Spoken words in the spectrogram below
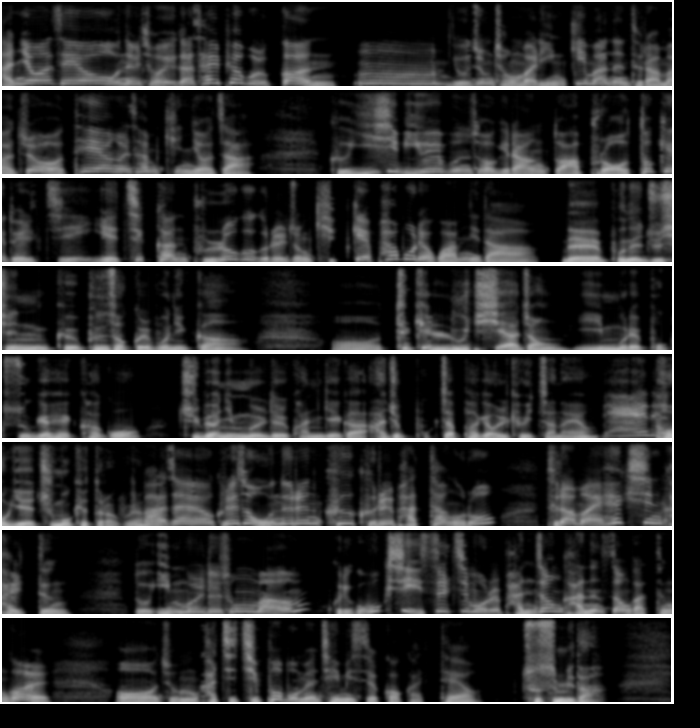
안녕하세요. 오늘 저희가 살펴볼 건, 음, 요즘 정말 인기 많은 드라마죠. 태양을 삼킨 여자. 그 22회 분석이랑 또 앞으로 어떻게 될지 예측한 블로그 글을 좀 깊게 파보려고 합니다. 네, 보내주신 그 분석글 보니까 어, 특히 루시아정 이 인물의 복수 계획하고 주변 인물들 관계가 아주 복잡하게 얽혀 있잖아요. 네네. 거기에 주목했더라고요. 맞아요. 그래서 오늘은 그 글을 바탕으로 드라마의 핵심 갈등, 또 인물들 속마음, 그리고 혹시 있을지 모를 반전 가능성 같은 걸, 어, 좀 같이 짚어보면 재밌을 것 같아요. 좋습니다.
